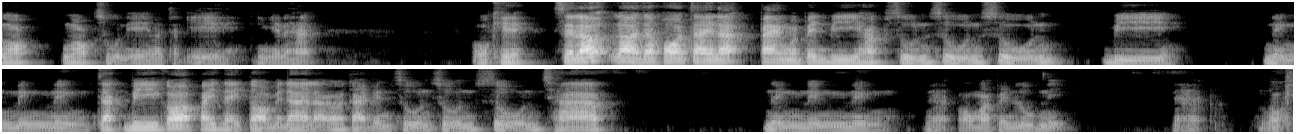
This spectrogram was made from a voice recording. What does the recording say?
งอกงอก0 A มาจาก A อย่างเงี้ยนะฮะโอเค เสร็จแล้วเราอาจจะพอใจแล้วแปลงมาเป็น B ครับ0 0 0 B 1 1 1จาก B ก็ไปไหนต่อไม่ได้แล้วก็กลายเป็น0 0 0 sharp 1 1 1นะฮะออกมาเป็นรูปนี้นะฮะ โอเค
